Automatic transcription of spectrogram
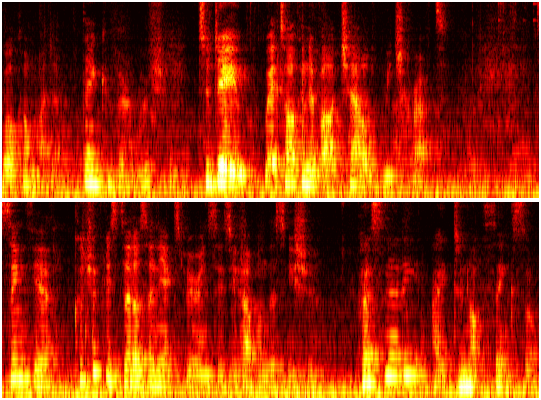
Welcome, madam. Thank you very much. Today, we're talking about child witchcraft. Cynthia, could you please tell us any experiences you have on this issue? Personally, I do not think so.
